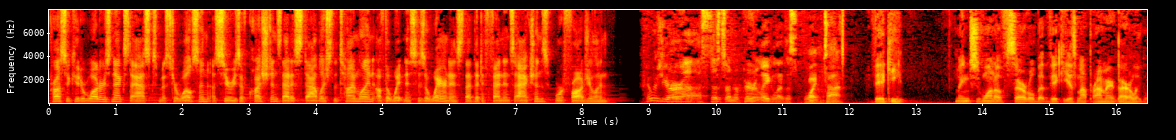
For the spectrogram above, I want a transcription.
Prosecutor Waters next asks Mr. Wilson a series of questions that establish the timeline of the witness's awareness that the defendant's actions were fraudulent. Who was your uh, assistant or paralegal at this point in time? Vicky. I mean, she's one of several, but Vicky is my primary paralegal.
